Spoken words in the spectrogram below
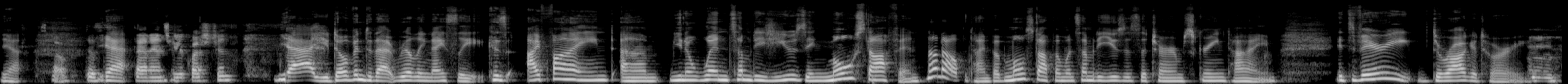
Yeah. So does yeah. that answer your question? Yeah, you dove into that really nicely because I find, um, you know, when somebody's using most often, not all the time, but most often when somebody uses the term screen time, it's very derogatory. Mm.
